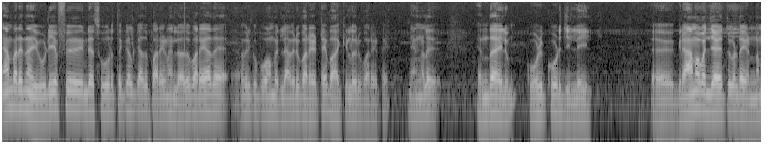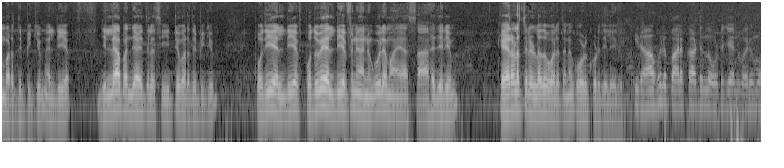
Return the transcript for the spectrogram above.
ഞാൻ പറയുന്ന യു ഡി എഫിന്റെ സുഹൃത്തുക്കൾക്ക് അത് പറയണമല്ലോ. അത് പറയാതെ അവർക്ക് പോകാൻ പറ്റില്ല. അവർ പറയട്ടെ ബാക്കിയുള്ളവർ പറയട്ടെ. ഞങ്ങൾ എന്തായാലും കോഴിക്കോട് ജില്ലയിൽ ഗ്രാമപഞ്ചായത്തുകളുടെ എണ്ണം വർദ്ധിപ്പിക്കും എൽ ഡി എഫ് ജില്ലാ പഞ്ചായത്തിലെ സീറ്റ് വർദ്ധിപ്പിക്കും. പുതിയ എൽ ഡി എഫ് പൊതുവെ എൽ ഡി എഫിന് അനുകൂലമായ സാഹചര്യം കേരളത്തിലുള്ളതുപോലെ തന്നെ കോഴിക്കോട് ജില്ലയിലുണ്ട്. ഈ രാഹുൽ പാലക്കാട്ടിൽ നിന്ന് വോട്ട് ചെയ്യാൻ വരുമോ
